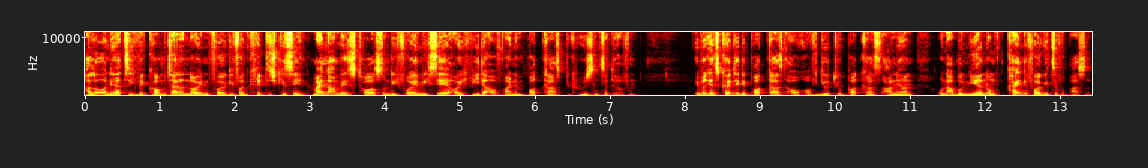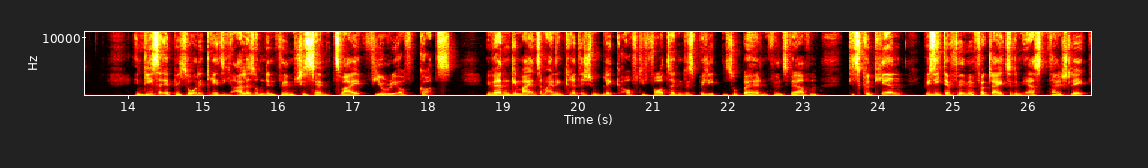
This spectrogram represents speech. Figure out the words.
Hallo und herzlich willkommen zu einer neuen Folge von Kritisch gesehen. Mein Name ist Thorsten und ich freue mich sehr, euch wieder auf meinem Podcast begrüßen zu dürfen. Übrigens könnt ihr den Podcast auch auf YouTube Podcast anhören und abonnieren, um keine Folge zu verpassen. In dieser Episode dreht sich alles um den Film Shazam 2 Fury of Gods. Wir werden gemeinsam einen kritischen Blick auf die Vorzeichen des beliebten Superheldenfilms werfen, diskutieren, wie sich der Film im Vergleich zu dem ersten Teil schlägt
